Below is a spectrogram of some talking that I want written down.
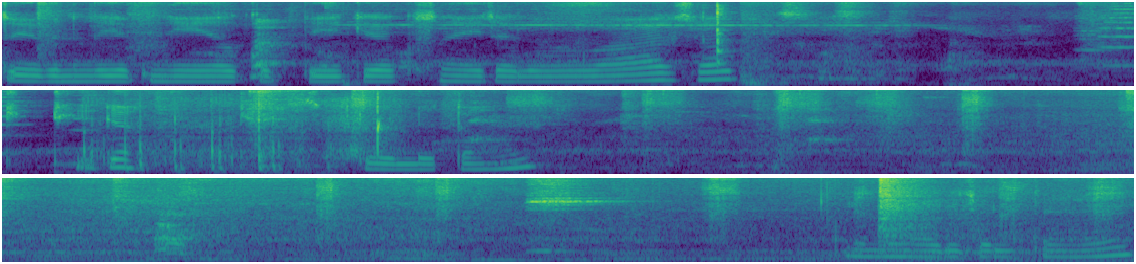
तो ये बन गई अपनी एक पिकैक्स नहीं तलवार सब। ठीक है। तोड़ लेता हूँ आगे चलते हैं।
